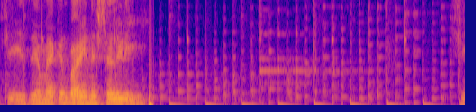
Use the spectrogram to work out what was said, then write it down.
She is American by nationality. She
